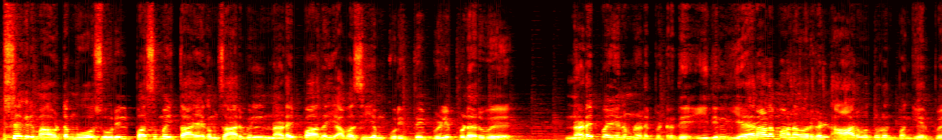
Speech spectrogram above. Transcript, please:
கிருஷ்ணகிரி மாவட்டம் ஓசூரில் பசுமை தாயகம் சார்பில் நடைபாதை அவசியம் குறித்து விழிப்புணர்வு நடைப்பயணம் நடைபெற்றது. இதில் ஏராளமானவர்கள் ஆர்வத்துடன் பங்கேற்பு.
